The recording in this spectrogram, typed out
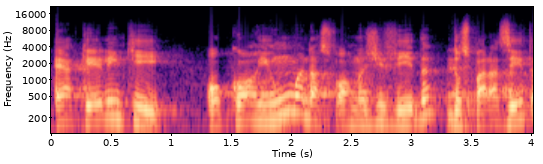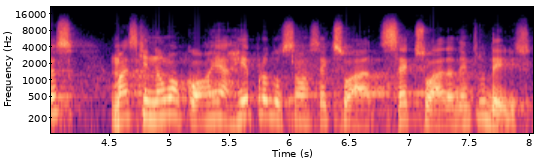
é aquele em que ocorre uma das formas de vida dos parasitas, mas que não ocorre a reprodução assexuada, sexuada dentro deles.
